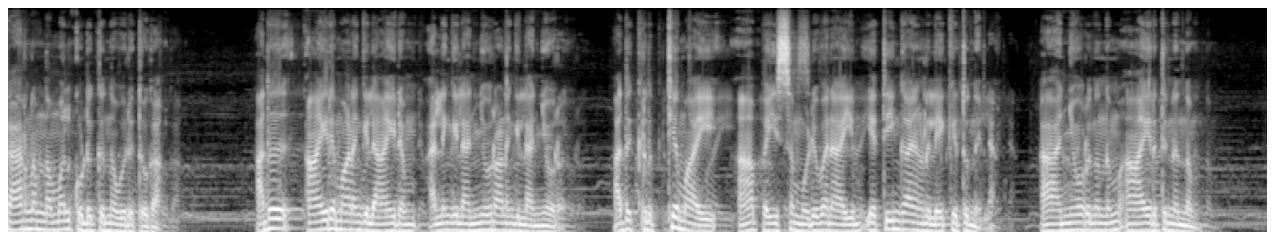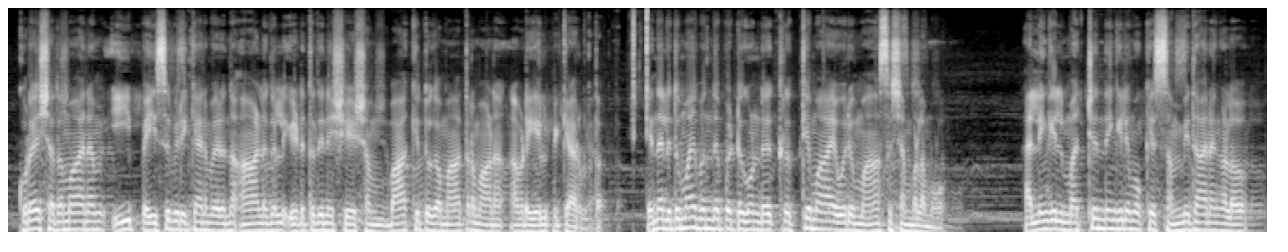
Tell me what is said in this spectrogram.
കാരണം നമ്മൾ കൊടുക്കുന്ന ഒരു തുക അത് ആയിരമാണെങ്കിൽ ആയിരം അല്ലെങ്കിൽ അഞ്ഞൂറാണെങ്കിൽ അഞ്ഞൂറ് അത് കൃത്യമായി ആ പൈസ മുഴുവനായും യത്തീങ്കാനങ്ങളിലേക്ക് എത്തുന്നില്ല. അഞ്ഞൂറിൽ നിന്നും ആയിരത്തിൽ നിന്നും. കുറേ ശതമാനം ഈ പൈസ പിരിക്കാൻ വരുന്ന ആളുകൾ എടുത്തതിന് ശേഷം ബാക്കി തുക മാത്രമാണ് അവിടെ ഏൽപ്പിക്കാറുള്ളത്. എന്നാൽ ഇതുമായി ബന്ധപ്പെട്ടുകൊണ്ട് കൃത്യമായ ഒരു മാസ ശമ്പളമോ അല്ലെങ്കിൽ മറ്റെന്തെങ്കിലുമൊക്കെ സംവിധാനങ്ങളോ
